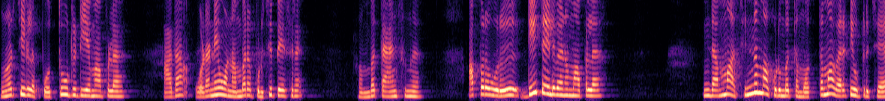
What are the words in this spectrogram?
உணர்ச்சிகளை பொத்து விட்டுட்டியே மாப்பிள்ள அதான் உடனே உன் நம்பரை பிடிச்சி பேசுகிறேன் ரொம்ப தேங்க்ஸுங்க. அப்புறம் ஒரு டீட்டெயில் வேணும் மாப்பிள்ள இந்த அம்மா சின்னம்மா குடும்பத்தை மொத்தமாக விரட்டி விட்டுருச்சே.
